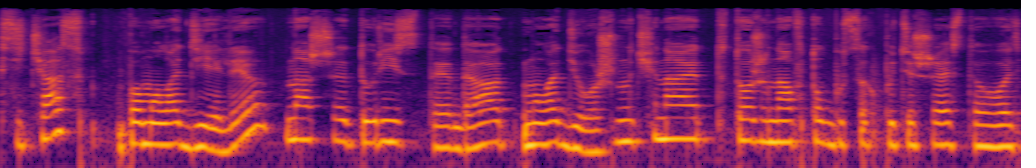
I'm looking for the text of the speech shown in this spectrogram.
Сейчас помолодели наши туристы, да, молодежь начинает тоже на автобусах путешествовать.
